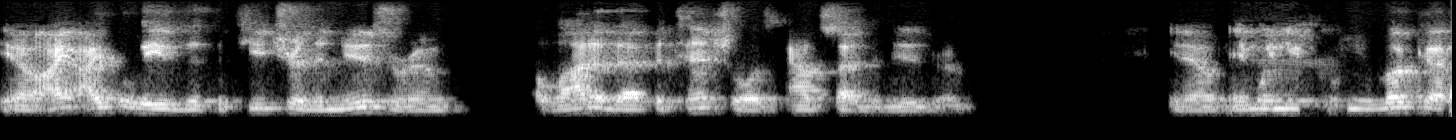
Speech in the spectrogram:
you know, I, I believe that the future of the newsroom, a lot of that potential is outside the newsroom. You know, and when you, when you look at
